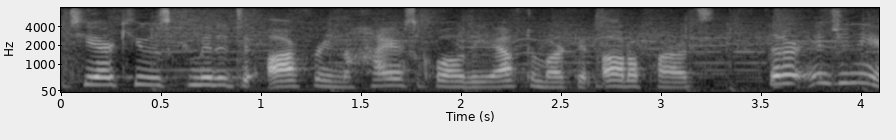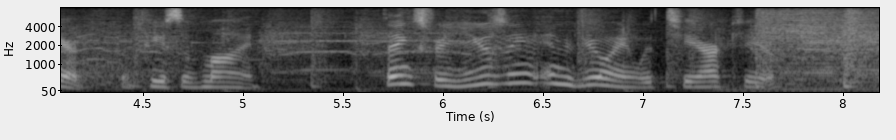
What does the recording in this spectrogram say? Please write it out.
TRQ is committed to offering the highest quality aftermarket auto parts that are engineered for peace of mind. Thanks for using and viewing with TRQ.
